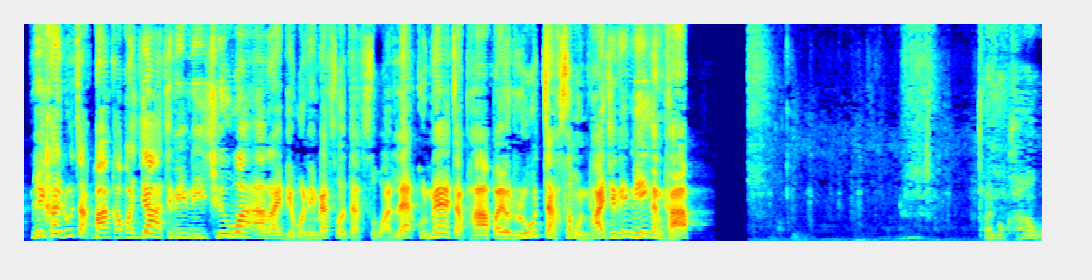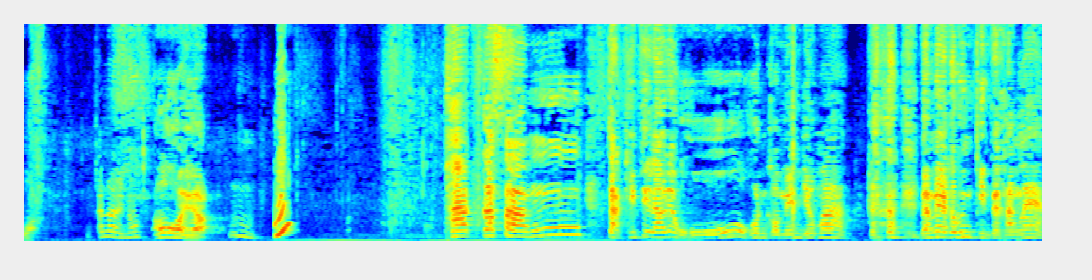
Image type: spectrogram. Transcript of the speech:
ๆ มีใครรู้จักบ้างครับว่าหญ้าชนิดนี้ชื่อว่าอะไรเดี๋ยววันนี้แม็กซ์สดจากสวนและคุณแม่จะพาไปรู้จักสมุนไพรชนิดนี้กันครับ เฮ้ยมันเข้าอะ อร่อยเนาะ อร่อยอะผักกระสัง จากคลิปที่แล้วเนี่ย โอ้โห คนคอมเมนต์เยอะมาก แล้วแม่ก็เพิ่งกินไปครั้งแรก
